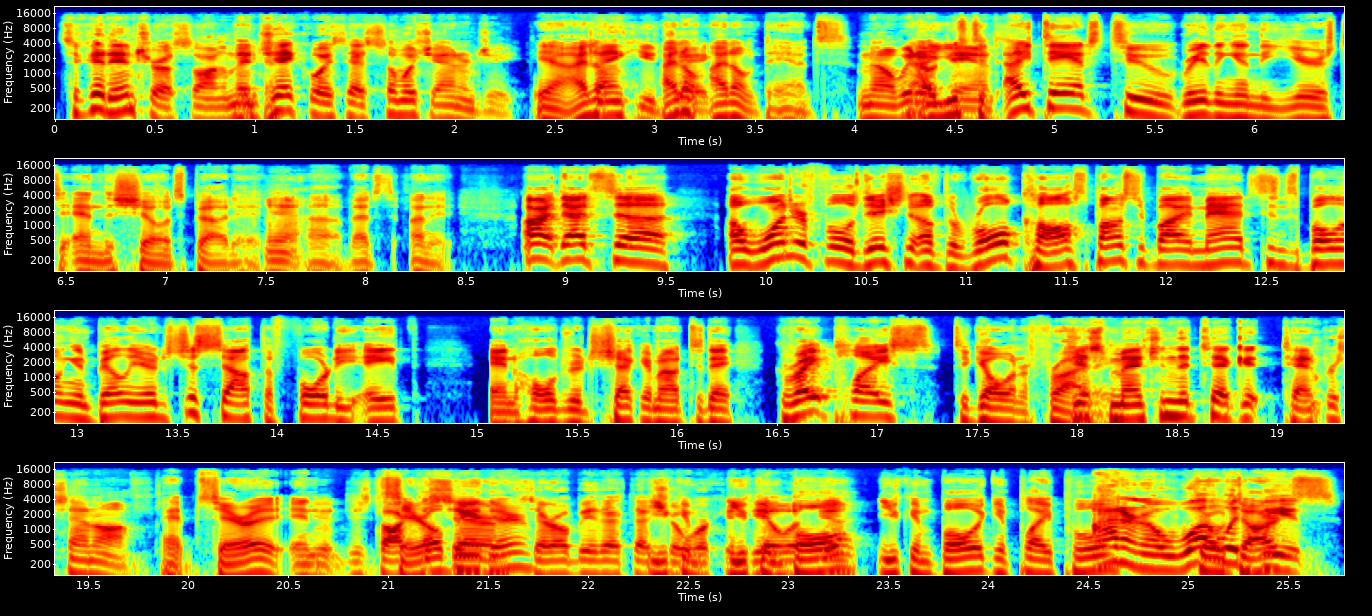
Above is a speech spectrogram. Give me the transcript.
It's a good intro song. And then Jake always has so much energy. Yeah, I don't. Thank you, I don't. I don't dance. No, we I don't used dance. To, I dance to "Reeling in the Years" to end the show. It's about it. Yeah. uh, that's on it. All right, that's uh, a wonderful edition of the Roll Call, sponsored by Madsen's Bowling and Billiards, just south of 48th and Holdrege. Check them out today. Great place to go on a Friday. Just mention the ticket, 10% off. At Sarah and Just talk Sarah to will be there. Sarah will be there. That you she'll can, work a you deal can with bowl. you. You can bowl. You can play pool. I don't know what would darts. be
